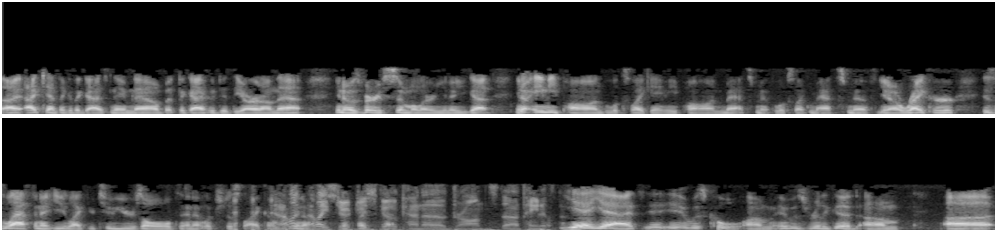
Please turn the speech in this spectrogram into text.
I, I can't think of the guy's name now, but the guy who did the art on that, you know, is very similar. You know, you got you know Amy Pond looks like Amy Pond, Matt Smith looks like Matt Smith. You know, Riker is laughing at you like you're two years old, and it looks just like him. I like you know, I like Joe stuff like kind of drawn, uh, painted. stuff. yeah, yeah, it, it, it was cool. Um, it was really good. Um, uh, Uh,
